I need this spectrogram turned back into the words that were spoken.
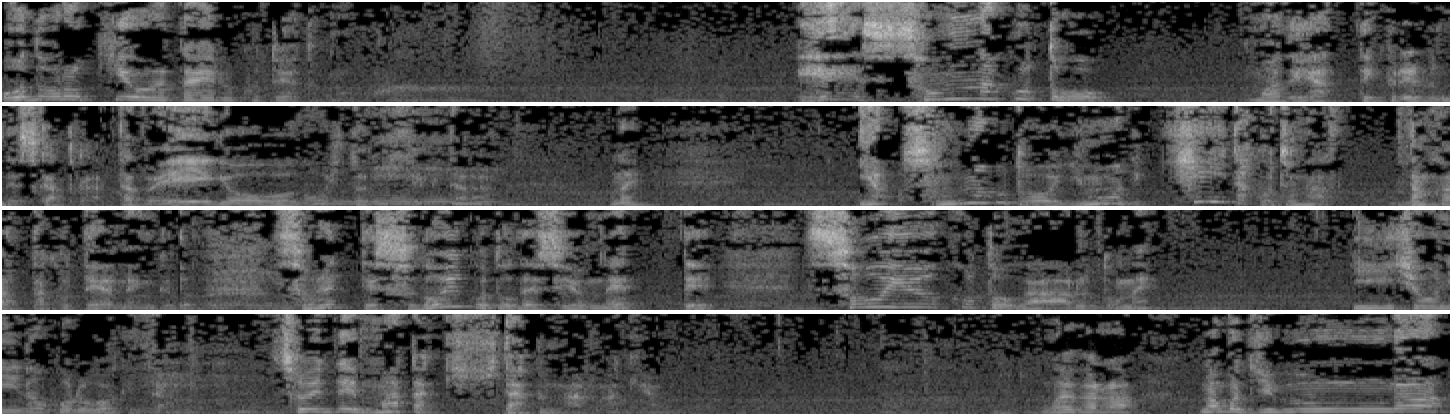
驚きを与えることやと思うわ。えー、そんなことまでやってくれるんですかとか。多分営業の人にしてみたら、ね。いやそんなことを今まで聞いたことななかったことやねんけどそれってすごいことですよねってそういうことがあるとね印象に残るわけじゃん。それでまた聞きたくなるわけよだからなんか自分が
